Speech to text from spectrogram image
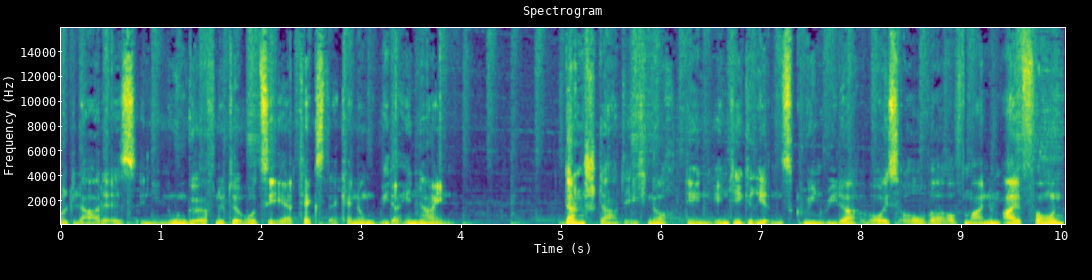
und lade es in die nun geöffnete OCR-Texterkennung wieder hinein. Dann starte ich noch den integrierten Screenreader VoiceOver auf meinem iPhone,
